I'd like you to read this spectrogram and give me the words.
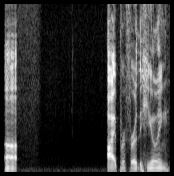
Uh, I prefer the healing.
